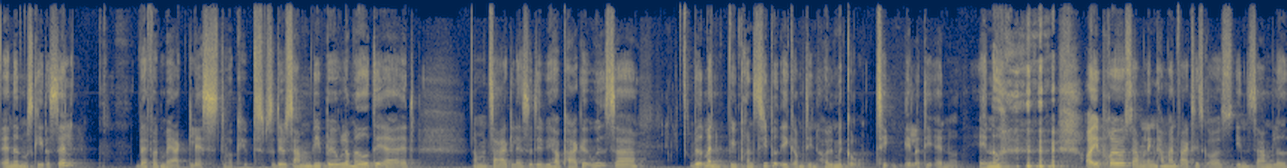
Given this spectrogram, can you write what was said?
andet end måske dig selv, hvad for et mærke glas du har købt. Så det er jo samme, vi bøvler med, det er, at når man tager et glas af det, vi har pakket ud, så ved man i princippet ikke, om det er en Holmegård ting, eller det er noget andet. og i prøvesamlingen har man faktisk også indsamlet,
